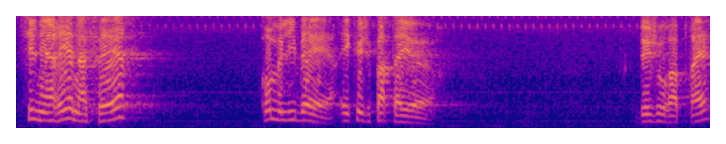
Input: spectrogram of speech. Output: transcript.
S'il n'y a rien à faire, qu'on me libère et que je parte ailleurs. Deux jours après,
